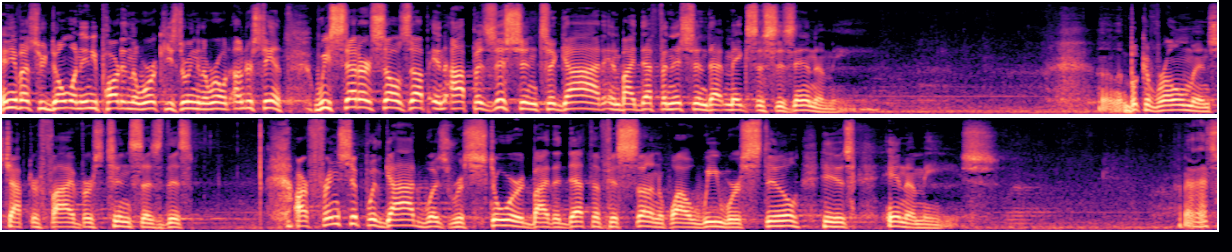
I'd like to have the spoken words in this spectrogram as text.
any of us who don't want any part in the work He's doing in the world, understand we set ourselves up in opposition to God God, and by definition, that makes us his enemy. The book of Romans, chapter 5, verse 10 says this Our friendship with God was restored by the death of his son while we were still his enemies. That's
